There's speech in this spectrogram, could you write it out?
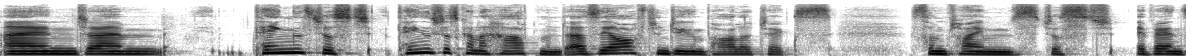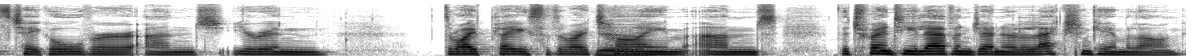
and um, things just things just kind of happened as they often do in politics. Sometimes just events take over, and you're in the right place at the right Yeah. time. And the 2011 general election came along,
